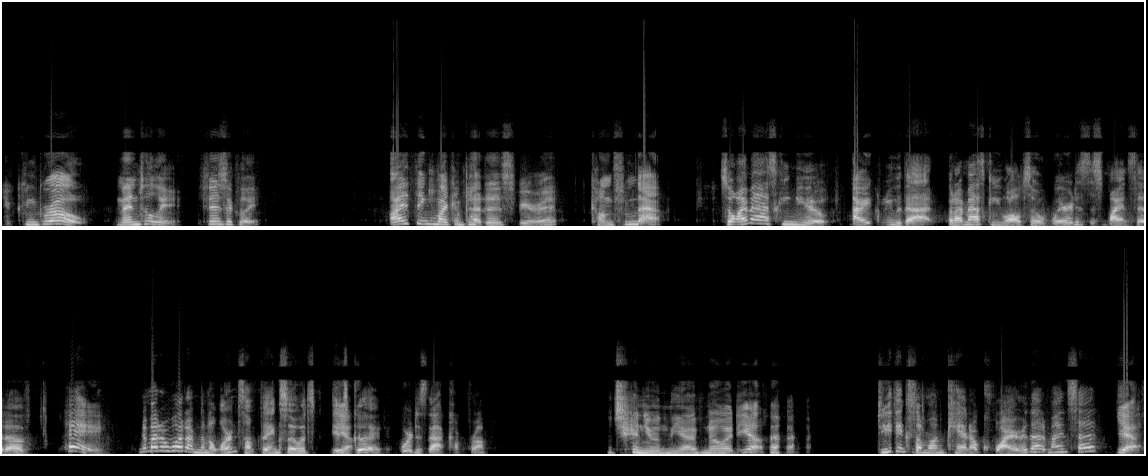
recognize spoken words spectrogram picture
You can grow mentally, physically. I think my competitive spirit comes from that. So I'm asking you, I agree with that, but I'm asking you also, where does this mindset of, hey, no matter what, I'm going to learn something, so it's it's Yeah. good. Where does that come from? Genuinely, I have no idea. Do you think someone can acquire that mindset? yes.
